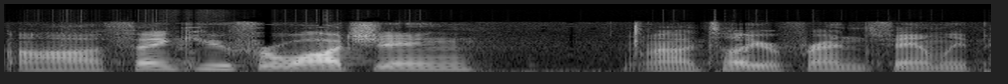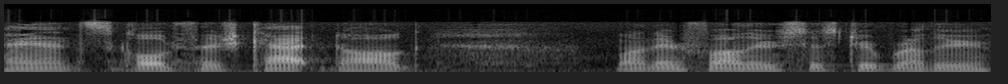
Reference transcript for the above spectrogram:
Uh, thank you for watching. Uh, tell your friends, family, pants, goldfish, cat, dog, mother, father, sister, brother.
